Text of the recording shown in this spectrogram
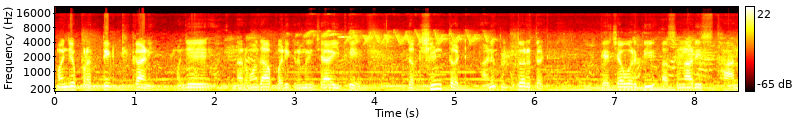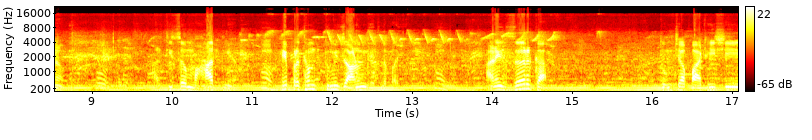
म्हणजे प्रत्येक ठिकाणी म्हणजे नर्मदा परिक्रमेच्या इथे दक्षिण तट आणि उत्तर तट त्याच्यावरती असणारी स्थानं आणि तिचं महात्म्य हे प्रथम तुम्ही जाणून घेतलं पाहिजे. आणि जर का तुमच्या पाठीशी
